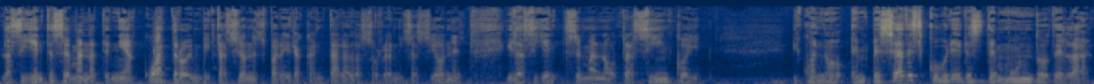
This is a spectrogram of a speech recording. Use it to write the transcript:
la siguiente semana tenía cuatro invitaciones para ir a cantar a las organizaciones y la siguiente semana otras cinco y, y cuando empecé a descubrir este mundo de la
